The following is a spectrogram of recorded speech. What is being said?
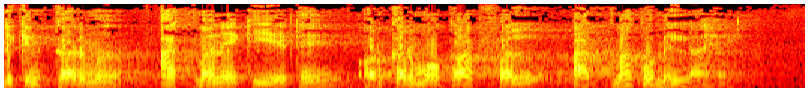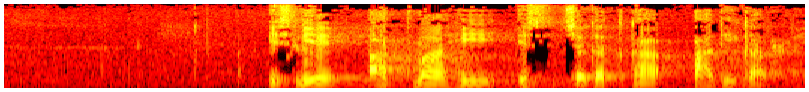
लेकिन कर्म आत्मा ने किए थे और कर्मों का फल आत्मा को मिलना है। इसलिए आत्मा ही इस जगत का आदि कारण है।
